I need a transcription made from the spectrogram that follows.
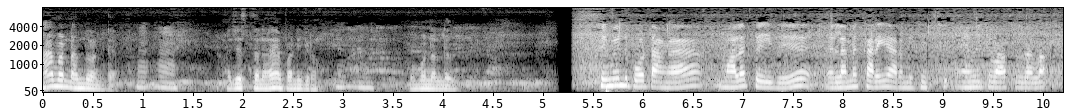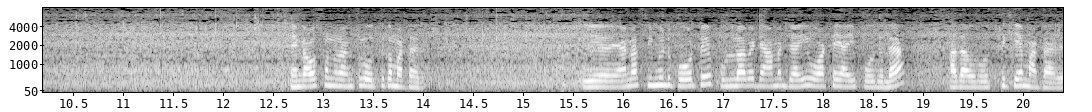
நான் மட்டும் வந்து வந்துட்டேன். அட்ஜஸ்ட் தானே பண்ணிக்கிறோம். ரொம்ப நல்லது. சிமெண்ட் போட்டாங்க. மழை பெய்யுது. எல்லாமே கரைய ஆரம்பிச்சிருச்சு. என் வீட்டு வாசல்லலாம். எங்கள் ஹவுஸ் ஓனர் அங்கிள் ஒத்துக்க மாட்டார். ஏன்னா சிமெண்ட் போட்டு ஃபுல்லாகவே டேமேஜ் ஆகி ஓட்டையாகி போகுதுல அதை அவர் ஒத்துக்கவே மாட்டார்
